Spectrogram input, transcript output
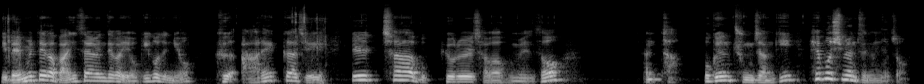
이 매물대가 많이 쌓여있는 데가 여기거든요. 그 아래까지 1차 목표를 잡아보면서 단타 혹은 중장기 해보시면 되는 거죠.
